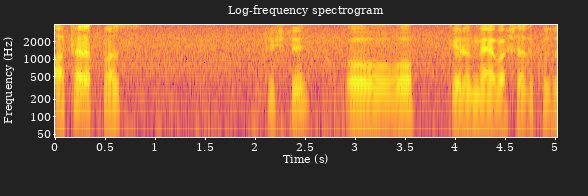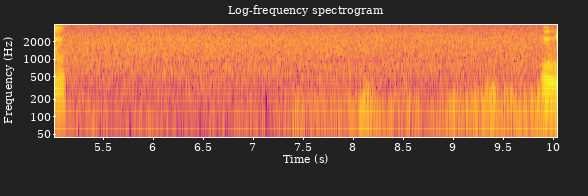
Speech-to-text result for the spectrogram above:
atar atmaz düştü. Oo görünmeye başladı kuzu. Oo.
